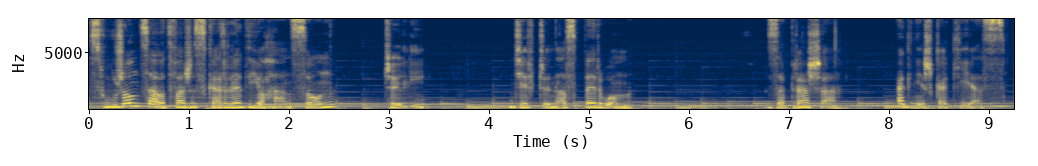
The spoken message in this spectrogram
Służąca o twarzy Scarlett Johansson, czyli dziewczyna z perłą. Zaprasza Agnieszka Kijas.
